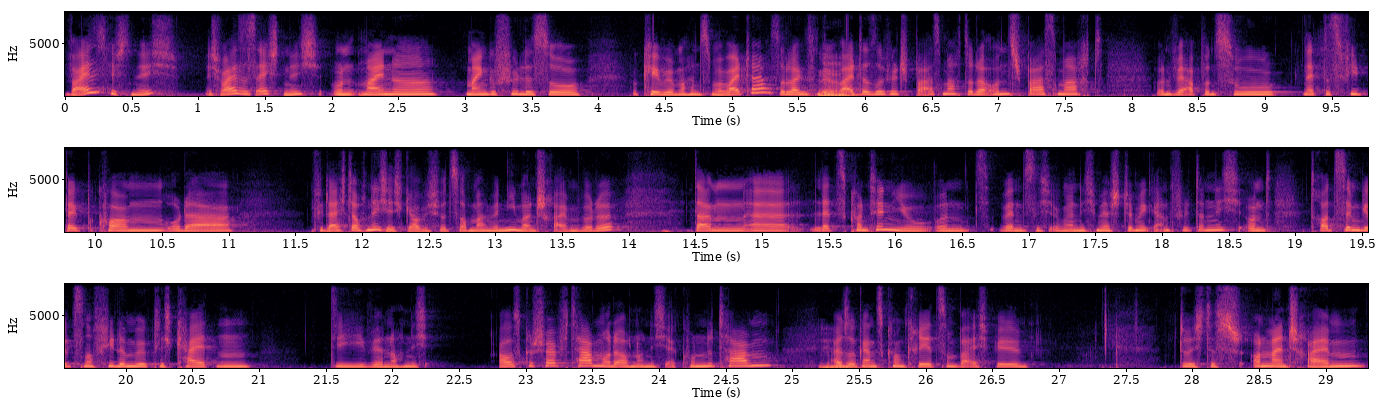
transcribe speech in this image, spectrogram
weiß ich nicht. Ich weiß es echt nicht. Und meine, mein Gefühl ist so, okay, wir machen es mal weiter, solange es mir Ja. weiter so viel Spaß macht oder uns Spaß macht und wir ab und zu nettes Feedback bekommen oder vielleicht auch nicht. Ich glaube, ich würde es auch machen, wenn niemand schreiben würde. Dann äh, let's continue. Und wenn es sich irgendwann nicht mehr stimmig anfühlt, dann nicht. Und trotzdem gibt es noch viele Möglichkeiten, die wir noch nicht ausgeschöpft haben oder auch noch nicht erkundet haben. Mhm. Also ganz konkret zum Beispiel durch das Online-Schreiben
